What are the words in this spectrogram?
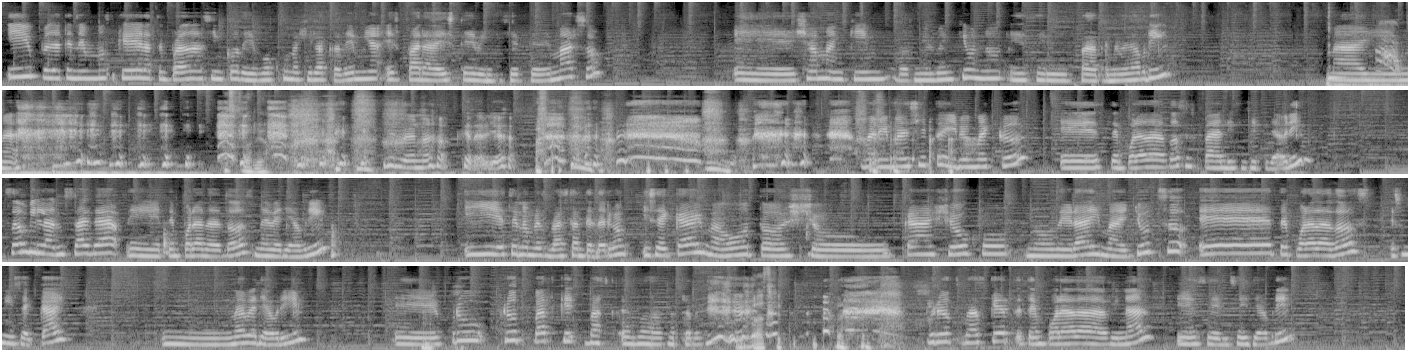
Y pues ya tenemos que la temporada 5 de Boku no Hero Academia es para este 27 de marzo. Eh, Shaman King 2021 es el para 1 de abril. My, Dolió. Pero no, que dolió. Marimashito Irumako es temporada 2, es para el 17 de abril. Zombieland Saga, eh, temporada 2, 9 de abril. Y este nombre es bastante largo. Isekai Maoto Shouka Shoujo Noderai Mayutsu, eh, temporada 2, es un Isekai. mm, 9 de abril. Eh, Fru- Fruit Basket, Bas- eh, otra vez. Basket. Fruit Basket, temporada final, es el 6 de abril.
